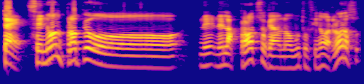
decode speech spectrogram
Cioè, se non proprio ne- nell'approccio che hanno avuto finora. Loro, su-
